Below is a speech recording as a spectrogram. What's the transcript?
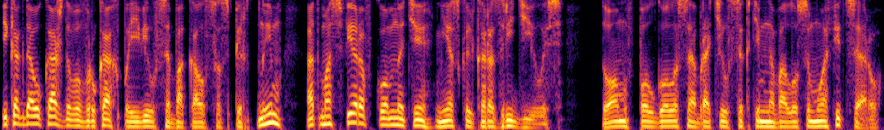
и когда у каждого в руках появился бокал со спиртным, атмосфера в комнате несколько разрядилась. Том в полголоса обратился к темноволосому офицеру.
